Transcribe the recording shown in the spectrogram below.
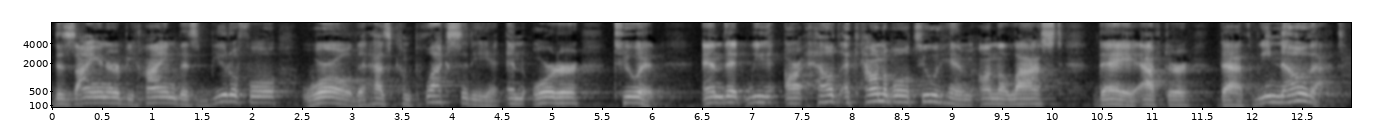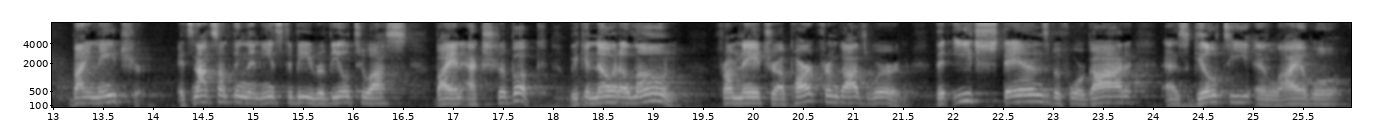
designer behind this beautiful world that has complexity and order to it and that we are held accountable to him on the last day after death. We know that by nature. It's not something that needs to be revealed to us by an extra book. We can know it alone from nature, apart from God's word, that each stands before God as guilty and liable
